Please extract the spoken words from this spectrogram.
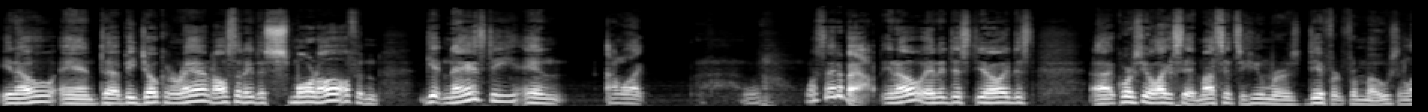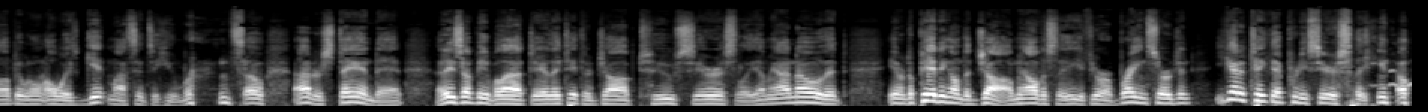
you know, and uh, be joking around, and all of a sudden they just smart off and get nasty, and I'm like, what's that about, you know? And it just, you know, it just uh, of course, you know, like I said, my sense of humor is different from most, and a lot of people don't always get my sense of humor, and so I understand that. I need some people out there they take their job too seriously. I mean, I know that you know, depending on the job. I mean, obviously, if you're a brain surgeon, you got to take that pretty seriously. You know,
